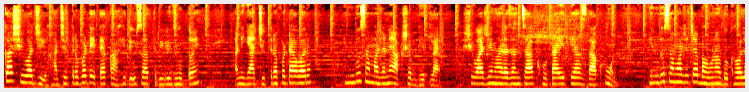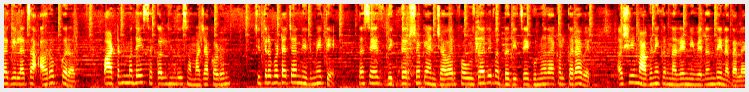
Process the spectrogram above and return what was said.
का शिवाजी? हा चित्रपट येत्या काही दिवसात रिलीज होतोय आणि या चित्रपटावर हिंदू समाजाने आक्षेप घेतलाय. शिवाजी महाराजांचा खोटा इतिहास दाखवून हिंदू समाजाच्या भावना दुखावल्या गेल्याचा आरोप करत पाटणमध्ये सकल हिंदू समाजाकडून चित्रपटाच्या निर्माते तसेच दिग्दर्शक यांच्यावर फौजदारी पद्धतीचे गुन्हे दाखल करावेत अशी मागणी करणारे निवेदन देण्यात आलंय.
